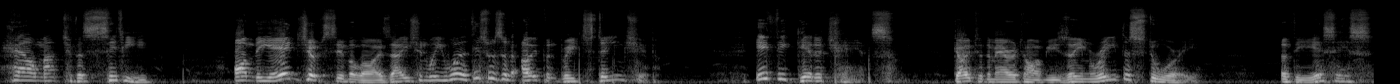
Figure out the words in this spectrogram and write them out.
how much of a city on the edge of civilization we were. This was an open bridge steamship. If you get a chance, go to the Maritime Museum, read the story of the SS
